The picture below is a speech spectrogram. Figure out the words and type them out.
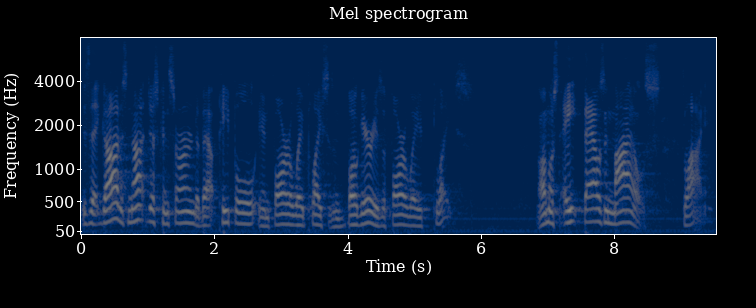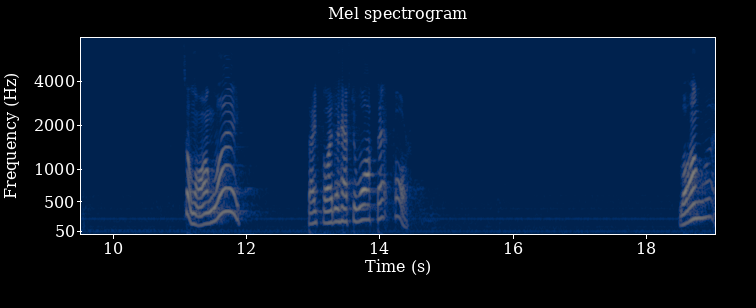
is that God is not just concerned about people in faraway places. And Bulgaria is a faraway place. Almost 8,000 miles flying. It's a long way. Thankfully, I didn't have to walk that far. Long way.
